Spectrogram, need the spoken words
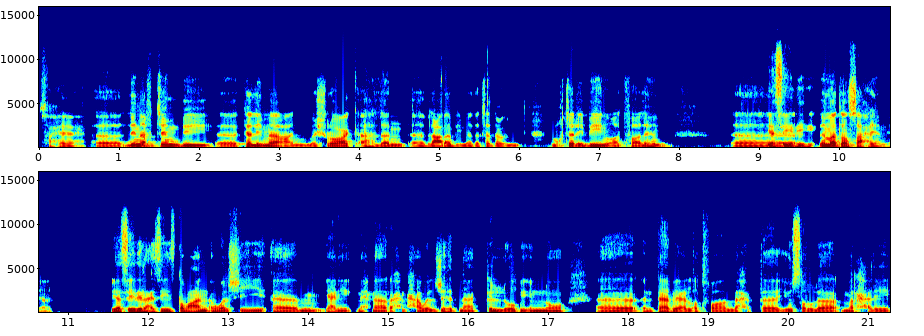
صحيح. آه لنختم بكلمة عن مشروعك أهلا آه، بالعربي. ماذا تدعو المغتربين وأطفالهم؟ يا سيدي. بما تنصحهم يعني. يا سيدي العزيز طبعا أول شيء يعني نحن رح نحاول جهدنا كله بإنه نتابع الأطفال لحتى يوصلوا لمرحلة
